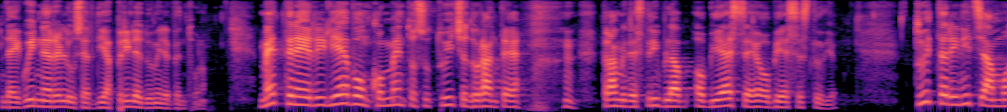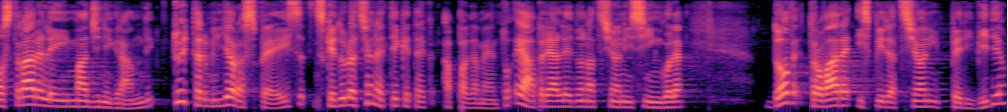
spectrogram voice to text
dai winner e loser di aprile 2021. Mettere in rilievo un commento su Twitch durante, tramite Streamlab OBS e OBS Studio. Twitter inizia a mostrare le immagini grandi, Twitter migliora Space, schedulazione e ticket a pagamento e apre alle donazioni singole. Dove trovare ispirazioni per i video?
